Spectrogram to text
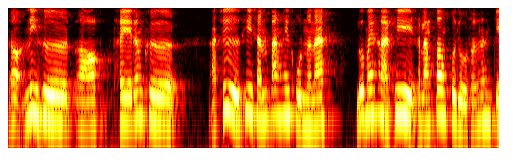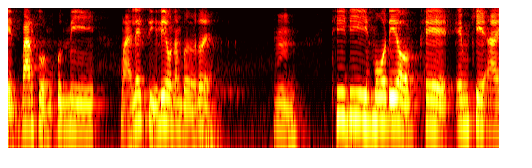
แล้วนี่คืออ๋อเทรนั่นคืออ่าชื่อที่ฉันตั้งให้คุณนะนะ รู้ไหมขณะที่กำลังซ่อมคุณอยู่สังเกตบางส่วนของคุณมี หมายเลขสีเรียลนัมเบอร์ด้วย อืม TD โมเดลเท MKI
